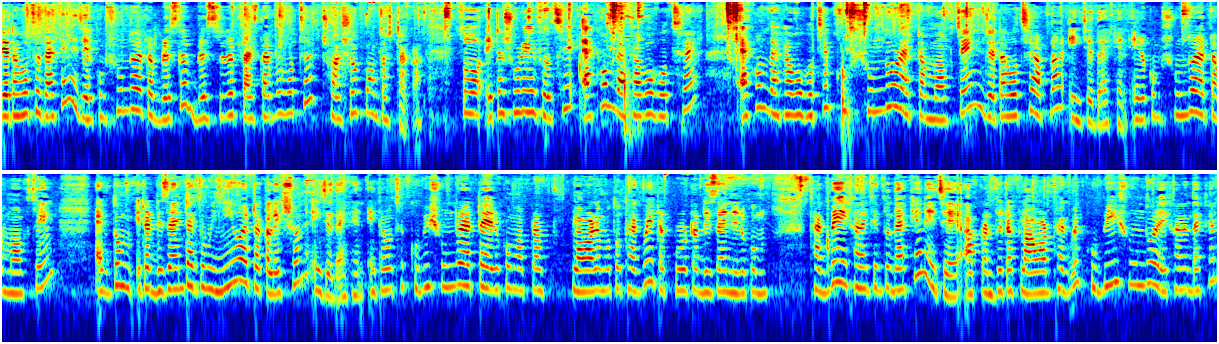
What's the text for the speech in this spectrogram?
যেটা হচ্ছে দেখেন, এই যে এরকম সুন্দর একটা ব্রেসলেট ব্রেসলেটের প্রাইস থাকবে হচ্ছে ছয়শো পঞ্চাশ টাকা। তো এটা সরিয়ে ফেলছি। এখন দেখাবো হচ্ছে এখন দেখাবো হচ্ছে খুব সুন্দর একটা মক চেইন যেটা হচ্ছে আপনার এই যে দেখেন, এরকম সুন্দর একটা মক চেইন একদম এটা ডিজাইনটা একদম নিউ একটা কালেকশন এই যে দেখেন, এটা হচ্ছে খুবই সুন্দর একটা এরকম আপনার ফ্লাওয়ারের মতো থাকবে, এটা পুরোটা ডিজাইন এরকম থাকবে। এখানে কিন্তু দেখেন এই যে আপনার দুইটা ফ্লাওয়ার থাকবে, খুবই সুন্দর। এখানে দেখেন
